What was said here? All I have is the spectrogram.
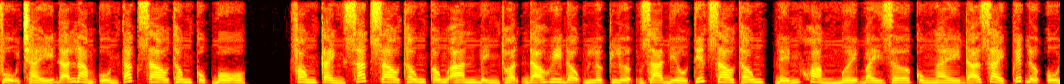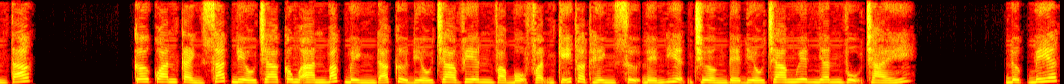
Vụ cháy đã làm ùn tắc giao thông cục bộ. Phòng Cảnh sát Giao thông Công an Bình Thuận đã huy động lực lượng ra điều tiết giao thông, đến khoảng 17 giờ cùng ngày đã giải quyết được ùn tắc. Cơ quan Cảnh sát điều tra Công an Bắc Bình đã cử điều tra viên và bộ phận kỹ thuật hình sự đến hiện trường để điều tra nguyên nhân vụ cháy. Được biết,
